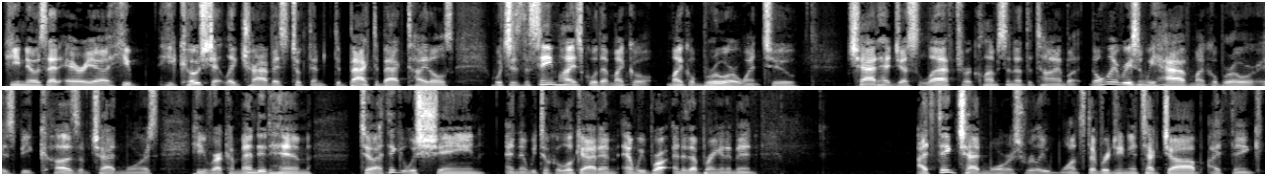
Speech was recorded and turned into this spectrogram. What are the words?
He knows that area. He he coached at Lake Travis, took them to back-to-back titles, which is the same high school that Michael Michael Brewer went to. Chad had just left for Clemson at the time, but the only reason we have Michael Brewer is because of Chad Morris. He recommended him to I think it was Shane, and then we took a look at him and we brought ended up bringing him in. I think Chad Morris really wants the Virginia Tech job. I think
